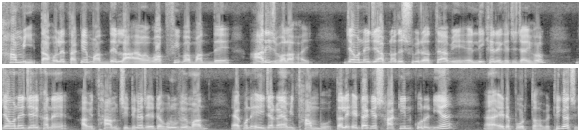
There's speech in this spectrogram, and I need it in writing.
থামি, তাহলে তাকে মাদ্দে ওয়াকফি বা মাদ্দে আরিজ বলা হয়। যেমন এই যে আপনাদের সুবিধার্থে আমি লিখে রেখেছি, যাই হোক। যেমন এই যে এখানে আমি থামছি, ঠিক আছে? এটা হুরুফে মাদ, এখন এই জায়গায় আমি থামবো। তাহলে এটাকে সাকিন করে নিয়ে এটা পড়তে হবে, ঠিক আছে?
